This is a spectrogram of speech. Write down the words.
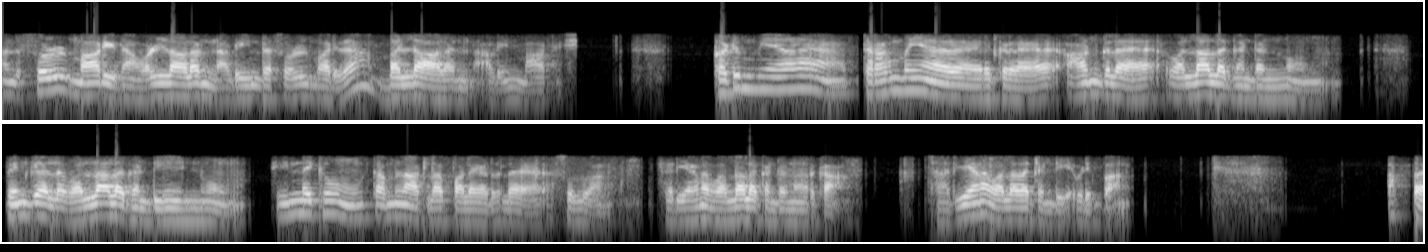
அந்த சொல் மாறி தான் வல்லாளன் அப்படின்ற சொல் மாறி தான் பல்லாளன் அப்படின்னு மாறுச்சு. கடுமையான திறமையா இருக்கிற ஆண்களை வல்லாள கண்டனும் பெண்களை வல்லாள கண்டின்னும் இன்னைக்கும் தமிழ்நாட்டில் பல இடத்துல சொல்லுவாங்க. சரியான வல்லாள கண்டனா இருக்கான் சரியான வல்லாள கண்டி அப்படிம்பாங்க. அப்ப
